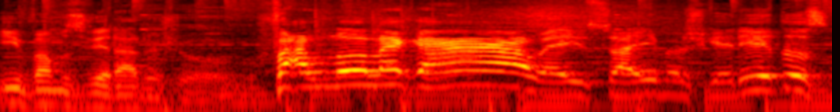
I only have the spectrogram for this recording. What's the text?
e vamos virar o jogo. Falou legal! É isso aí, meus queridos.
